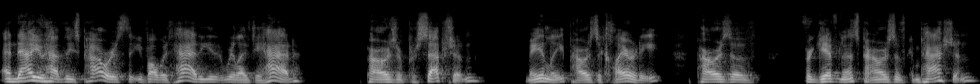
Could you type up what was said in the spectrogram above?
And now you have these powers that you've always had, you didn't realize you had powers of perception, mainly powers of clarity, powers of forgiveness, powers of compassion,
